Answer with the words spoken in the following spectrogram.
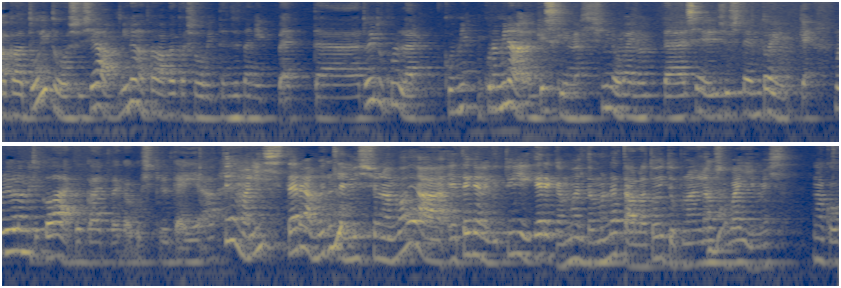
aga toidu osas jaa, mina ka väga soovitan seda nippi, et äh, toidukuller, kui min-, kuna mina elan kesklinnas, siis minul ainult äh, see süsteem toimubki. mul ei ole muidugi aega ka, et väga kuskil käia. tee oma list ära, mõtle mm, -hmm. mis sul on vaja ja tegelikult ülikerge on mõelda oma nädala toiduplaan lausa mm -hmm. valmis nagu.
